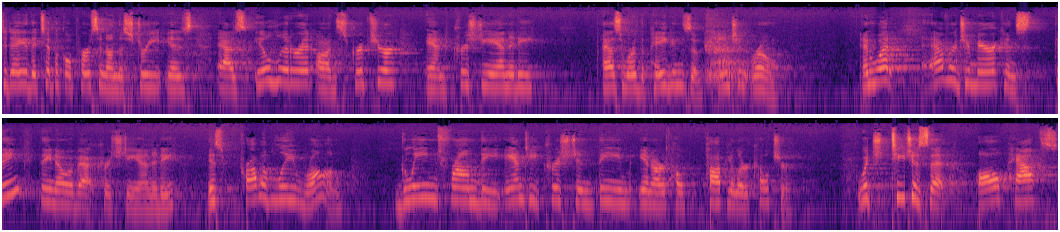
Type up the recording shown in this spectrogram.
Today, the typical person on the street is as illiterate on Scripture and Christianity as were the pagans of ancient Rome. And what average Americans think they know about Christianity is probably wrong, gleaned from the anti Christian theme in our po- popular culture, which teaches that all paths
